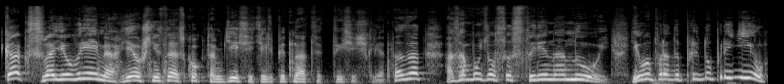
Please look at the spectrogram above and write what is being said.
Как в свое время, я уж не знаю, сколько там, 10 или 15 тысяч лет назад, озаботился старина Ной. Его, правда, предупредил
